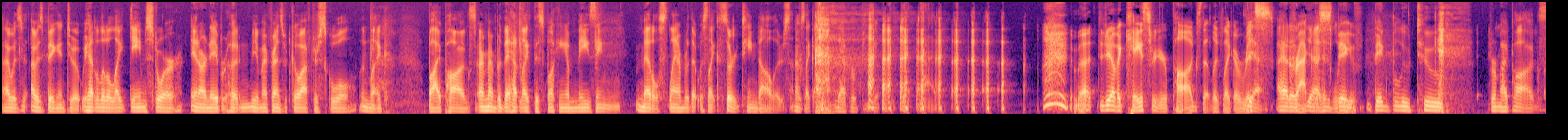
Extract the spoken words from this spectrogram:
I was I was big into it. We had a little like game store in our neighborhood, and me and my friends would go after school and like buy pogs. I remember they had like this fucking amazing metal slammer that was like thirteen dollars, and I was like, I'll never be able to get that. Matt, did you have a case for your pogs that looked like a Ritz I had a cracker yeah, I had a big big blue tube for my pogs.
